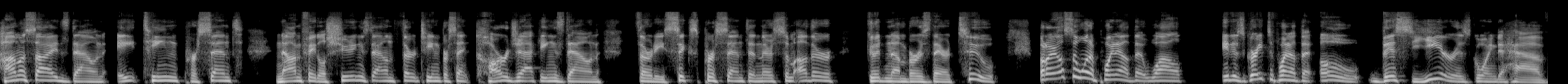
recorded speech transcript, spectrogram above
homicides down 18%, non-fatal shootings down 13%, carjackings down 36%, and there's some other good numbers there too. But I also want to point out that while it is great to point out that oh, this year is going to have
